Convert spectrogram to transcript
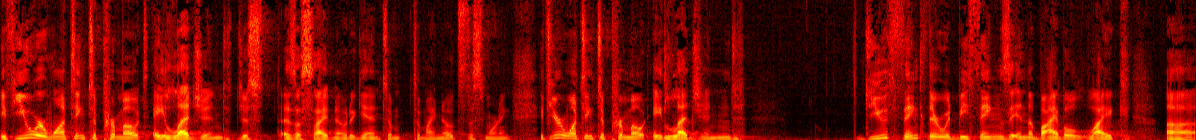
if you were wanting to promote a legend, just as a side note again to, to my notes this morning, if you're wanting to promote a legend, do you think there would be things in the Bible like uh,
